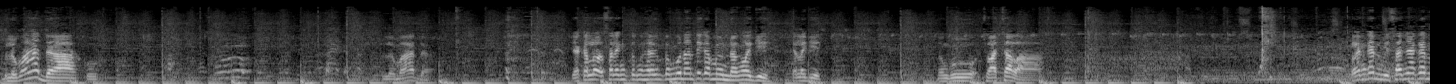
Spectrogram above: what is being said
Belum ada aku. Belum ada. Ya kalau saling tunggu saling tunggu nanti kami undang lagi, kayak lagi. Nunggu cuaca lah. Kalian kan misalnya kan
